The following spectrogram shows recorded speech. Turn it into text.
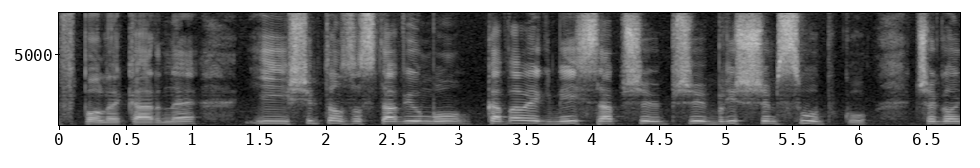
w pole karne i Shilton zostawił mu kawałek miejsca przy, przy bliższym słupku, czego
